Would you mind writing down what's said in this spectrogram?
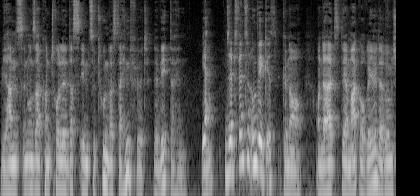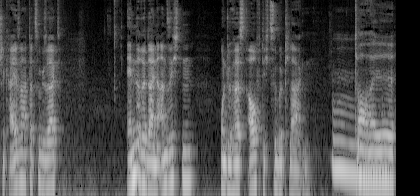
wir haben es in unserer Kontrolle, das eben zu tun, was dahin führt, der Weg dahin. Ja, selbst wenn es ein Umweg ist. Genau. Und da hat der Marc Aurel, der römische Kaiser, hat dazu gesagt, ändere deine Ansichten und du hörst auf, dich zu beklagen. Toll.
